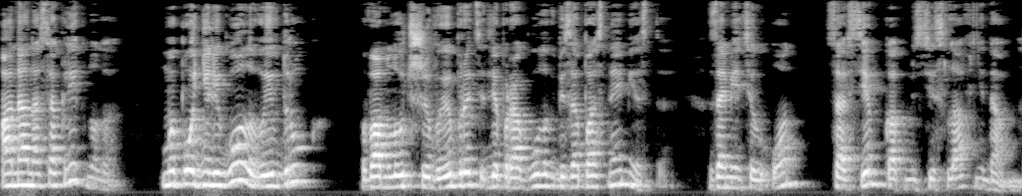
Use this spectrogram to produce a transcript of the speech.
Она нас окликнула. Мы подняли головы, и вдруг... «Вам лучше выбрать для прогулок безопасное место», – заметил он, совсем как Мстислав недавно.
